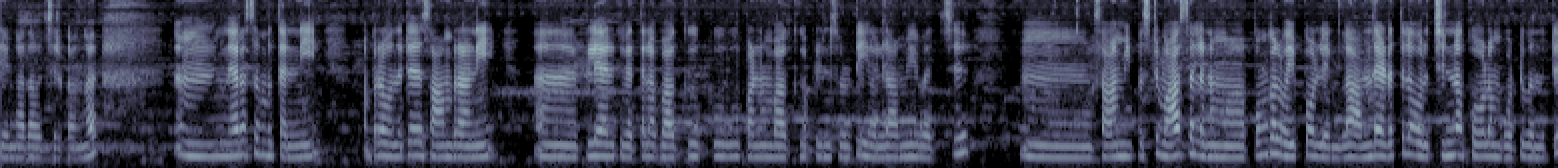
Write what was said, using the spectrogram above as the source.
தேங்காய் தான் வச்சுருக்காங்க. நிறசெம்பு தண்ணி அப்புறம் வந்துட்டு சாம்பிராணி பிள்ளையாருக்கு வெத்தலை பாக்கு பூ பனம்பாக்கு அப்படின்னு சொல்லிட்டு எல்லாமே வச்சு சாமி ஃபஸ்ட்டு வாசலில் நம்ம பொங்கல் வைப்போம் இல்லைங்களா? அந்த இடத்துல ஒரு சின்ன கோலம் போட்டு வந்துட்டு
